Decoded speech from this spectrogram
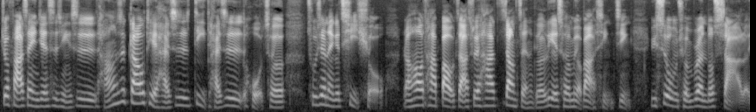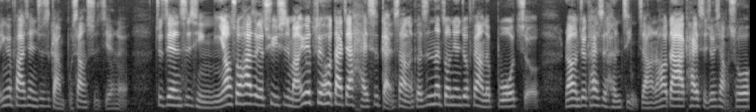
就发生一件事情是，好像是高铁还是地还是火车出现了一个气球，然后它爆炸，所以它让整个列车没有办法行进。于是我们全部人都傻了，因为发现就是赶不上时间了。就这件事情，你要说它这个趣事吗？因为最后大家还是赶上了，可是那中间就非常的波折，然后你就开始很紧张，然后大家开始就想说，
